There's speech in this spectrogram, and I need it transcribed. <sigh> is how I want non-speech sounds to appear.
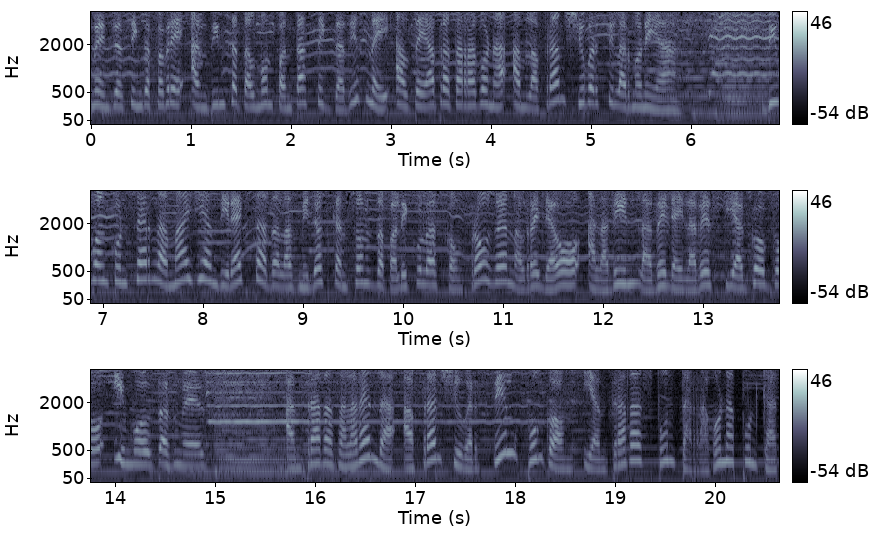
Diumenge 5 de febrer endinsa't al món fantàstic de Disney al Teatre Tarragona amb la Franz Schubert Filharmonia. Viu en concert la màgia en directe de les millors cançons de pel·lícules com Frozen, El rei lleó, Aladdin, La bella i la bèstia, Coco i moltes més. Entrades a la venda a franzschubertfil.com i entrades.tarragona.cat.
